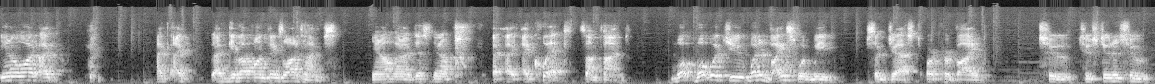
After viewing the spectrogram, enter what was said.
you know what, I, I, I, I give up on things a lot of times, you know, and I just, you know, I, I quit sometimes. What, what would you, what advice would we suggest or provide to, to students who,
